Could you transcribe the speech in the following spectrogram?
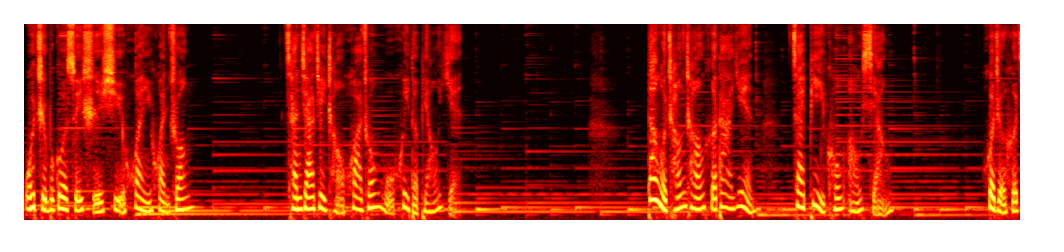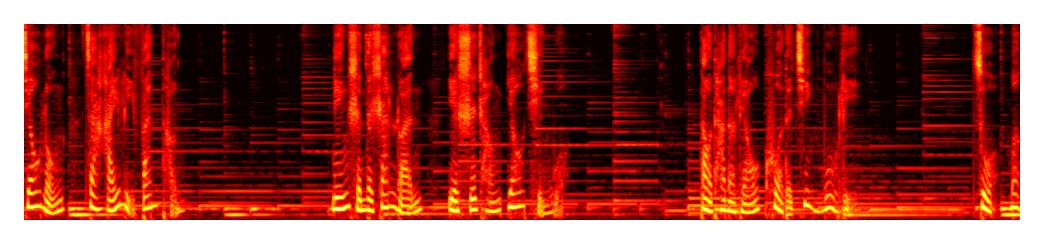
我只不过随时序换一换装，参加这场化妆舞会的表演。但我常常和大雁在碧空翱翔。”或者和蛟龙在海里翻腾，凝神的山峦也时常邀请我到他那辽阔的静穆里做梦。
